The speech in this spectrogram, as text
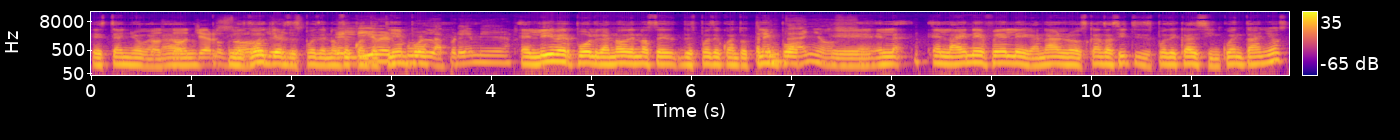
Este año ganaron los Dodgers, después de no sé cuánto tiempo. La Premier. El Liverpool ganó de no sé después de cuánto tiempo. años. Eh, en, la, en la NFL ganaron los Kansas City después de casi 50 años.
